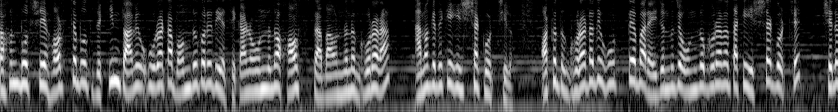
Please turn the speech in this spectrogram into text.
তখন বলছে সে হর্সটা বলতেছে, কিন্তু আমি উড়াটা বন্ধ করে দিয়েছি, কারণ অন্যান্য হর্সটা বা অন্যান্য ঘোড়ারা আমাকে দেখে ঈর্ষা করছিল। অর্থাৎ ঘোড়াটা যে উঠতে পারে এই জন্য যে অন্য ঘোড়ারা তাকে ঈর্ষা করছে, সেটা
